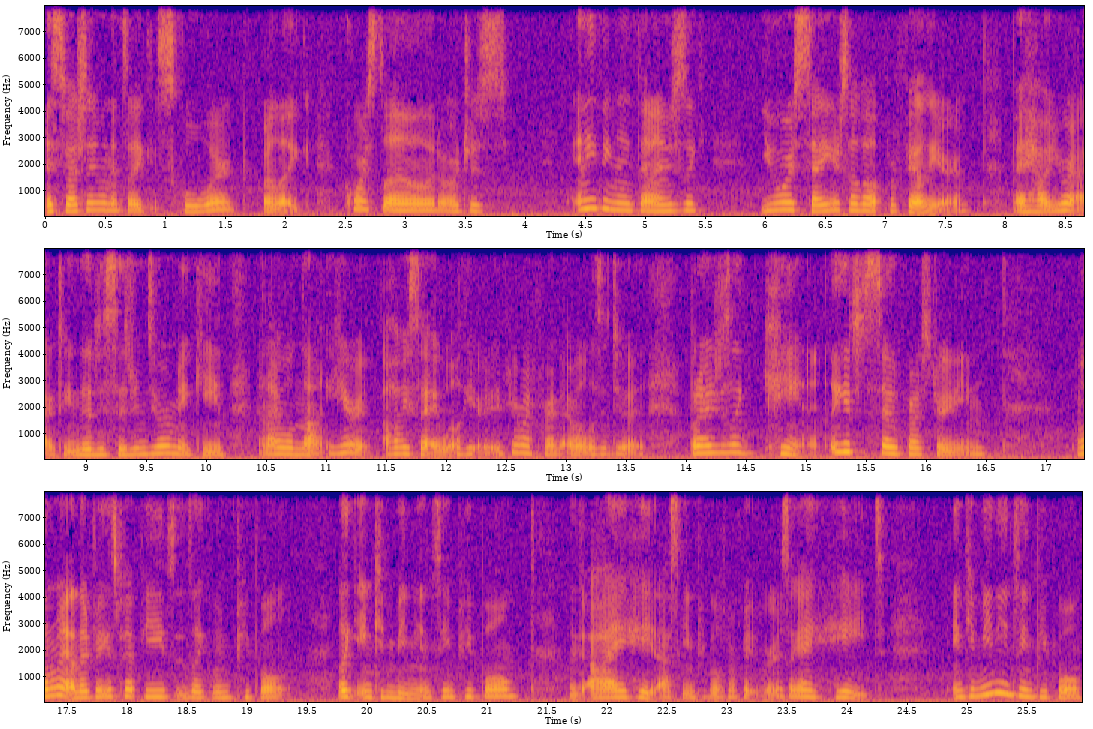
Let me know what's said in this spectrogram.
Especially when it's like schoolwork or like course load or just anything like that. I'm just like, you are setting yourself up for failure by how you are acting, the decisions you are making, and I will not hear it. Obviously, I will hear it. If you're my friend, I will listen to it. But I just like can't. Like it's just so frustrating. One of my other biggest pet peeves is like when people like inconveniencing people. Like I hate asking people for favors. Like I hate inconveniencing people,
